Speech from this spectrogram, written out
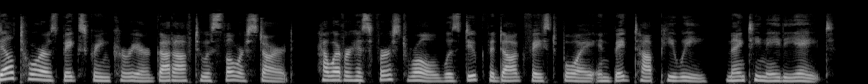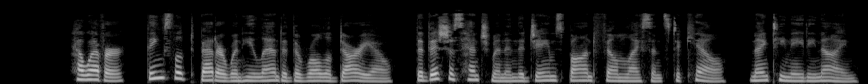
Del Toro's big-screen career got off to a slower start, however his first role was Duke the Dog-Faced Boy in Big Top Pee-wee, 1988. However, things looked better when he landed the role of Dario, the vicious henchman in the James Bond film License to Kill, 1989.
